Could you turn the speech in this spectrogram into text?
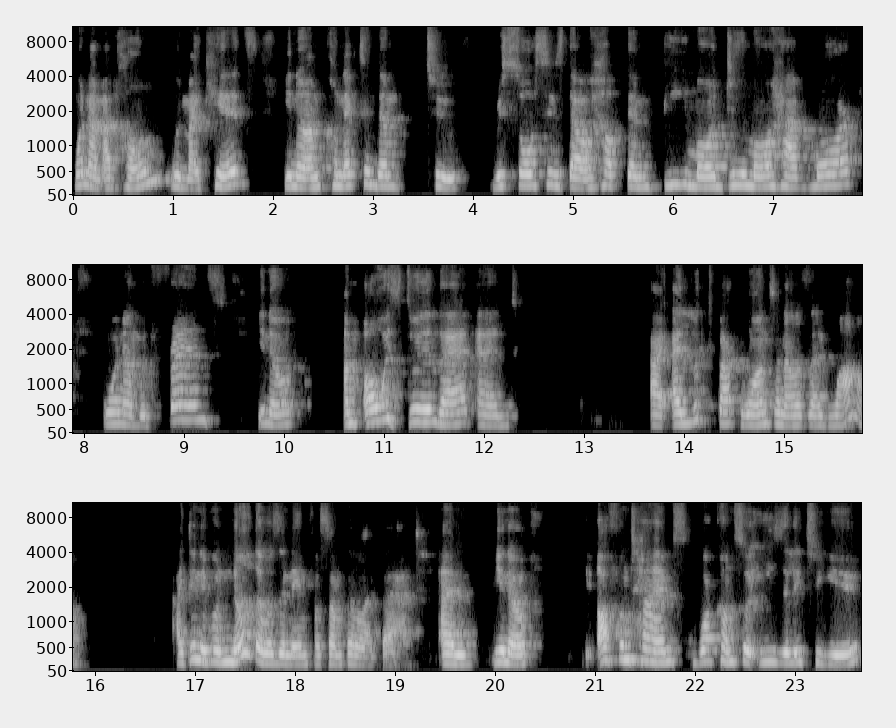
when I'm at home with my kids, you know, I'm connecting them to resources that will help them be more, do more, have more. When I'm with friends, you know, I'm always doing that. And I, I looked back once and I was like, wow, I didn't even know there was a name for something like that. And, you know, oftentimes what comes so easily to you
